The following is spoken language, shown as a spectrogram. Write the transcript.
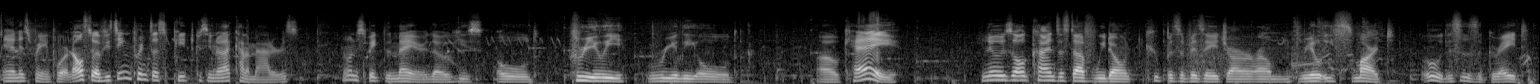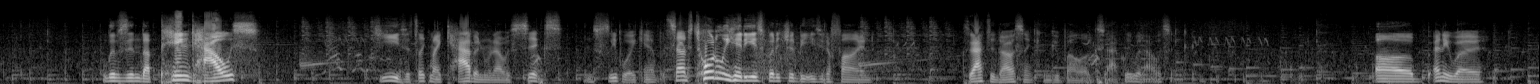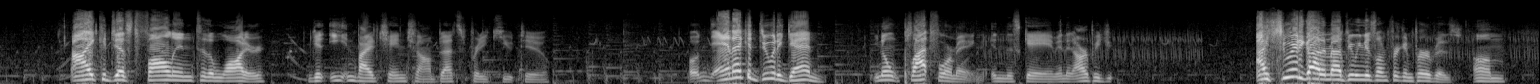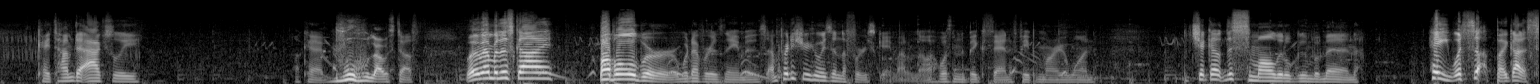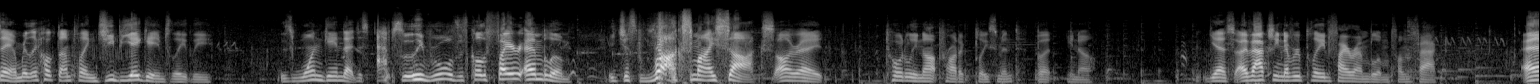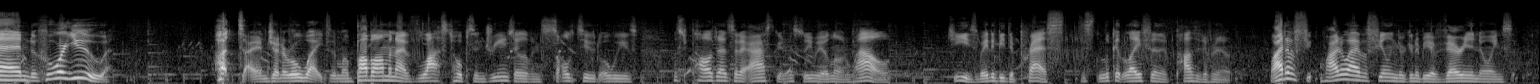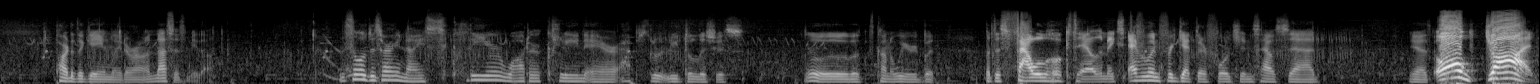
And it's pretty important. Also, have you've seen Princess Peach? Because, you know, that kind of matters. I want to speak to the mayor, though. He's old. Really, really old. Okay. He knows all kinds of stuff we don't. Koopas of his age are um really smart. Ooh, this is great. Lives in the pink house. Jeez, it's like my cabin when I was six in sleepaway camp. It sounds totally hideous, but it should be easy to find. Exactly what I was thinking, Goombella. Exactly what I was thinking. Uh, anyway. I could just fall into the water, get eaten by a chain chomp. That's pretty cute, too. Oh, and I could do it again you know, platforming in this game, in an RPG. I swear to God, I'm not doing this on freaking purpose. Um, okay, time to actually... Okay, Woo, that was tough. But remember this guy? Bubblebur, or whatever his name is. I'm pretty sure he was in the first game. I don't know. I wasn't a big fan of Paper Mario 1. But check out this small little Goomba man. Hey, what's up? I gotta say, I'm really hooked on playing GBA games lately. There's one game that just absolutely rules. It's called Fire Emblem. It just rocks my socks. Alright. Totally not product placement, but, you know. Yes, I've actually never played Fire Emblem, fun fact. And who are you? Hut, I am General White. I'm a Bob-omb and I've lost hopes and dreams. I live in solitude, always. Must apologize that I asked you and just leave me alone. Wow. Jeez, way to be depressed. Just look at life in a positive note. Why do, why do I have a feeling you're going to be a very annoying part of the game later on? That's just me, though. This world is very nice. Clear water, clean air, absolutely delicious. Oh, that's kind of weird, but but this foul hooktail, it makes everyone forget their fortunes. How sad. Yes. Oh, God!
